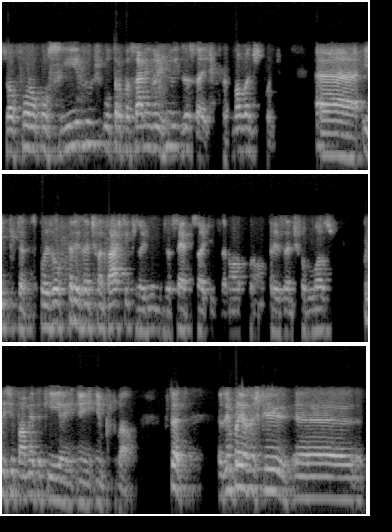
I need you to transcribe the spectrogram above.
só foram conseguidos ultrapassar em 2016, portanto, nove anos depois. Uh, e, portanto, depois houve três anos fantásticos, 2017, 2018 e 2019 foram três anos fabulosos, principalmente aqui em, em, em Portugal. Portanto, as empresas que uh,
